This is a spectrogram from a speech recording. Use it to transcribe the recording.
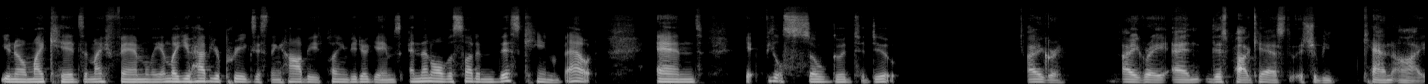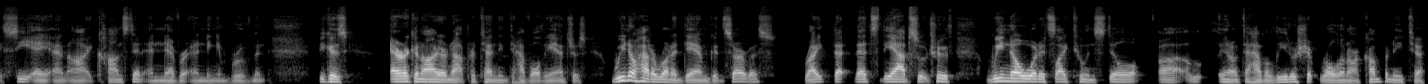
you know my kids and my family and like you have your pre-existing hobbies playing video games and then all of a sudden this came about and it feels so good to do I agree. I agree. And this podcast, it should be Can I, C A N I, constant and never ending improvement. Because Eric and I are not pretending to have all the answers. We know how to run a damn good service, right? That that's the absolute truth. We know what it's like to instill uh, you know, to have a leadership role in our company to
